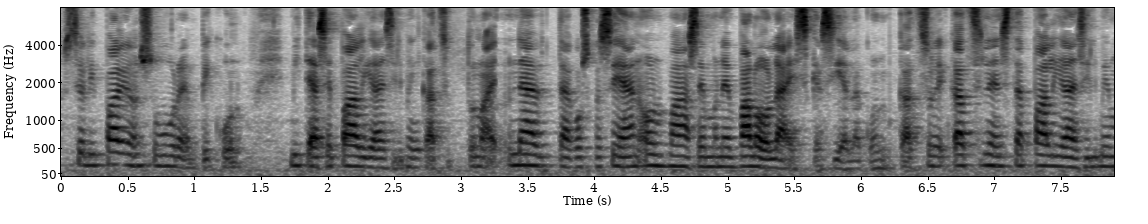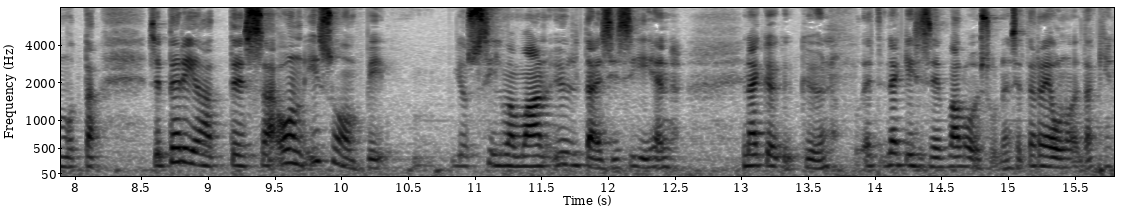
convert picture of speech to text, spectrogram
se oli paljon suurempi kuin mitä se paljainsilmin katsottuna näyttää, koska sehän on vaan semmoinen valoläiskä siellä, kun katselen, katselen sitä paljainsilmin, mutta se periaatteessa on isompi, jos silmä vaan yltäisi siihen näkökykyyn, että näkisi sen valoisuuden sieltä reunoiltakin.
